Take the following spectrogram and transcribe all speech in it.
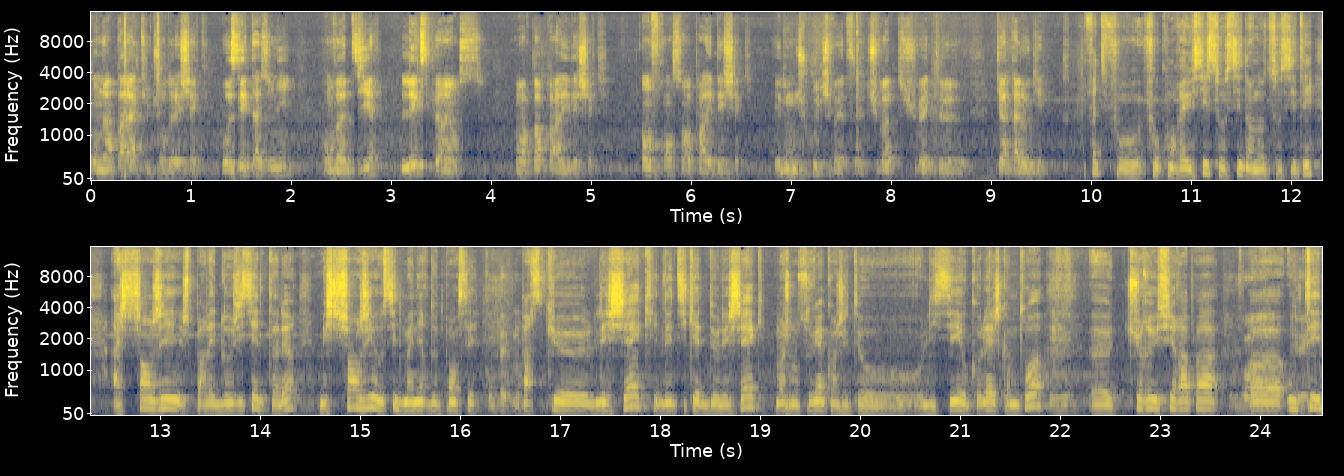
on n'a pas la culture de l'échec. Aux États-Unis, on va dire l'expérience. On va pas parler d'échec. En France, on va parler d'échec. Et donc, du coup, tu vas être, tu vas, tu vas être euh, catalogué. En fait, il faut, faut qu'on réussisse aussi dans notre société à changer. Je parlais de logiciel tout à l'heure, mais changer aussi de manière de penser. Complètement. Parce que l'échec, l'étiquette de l'échec, moi je me souviens quand j'étais au, lycée, au collège comme toi, mhm. euh, tu réussiras pas, euh, ou t'es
